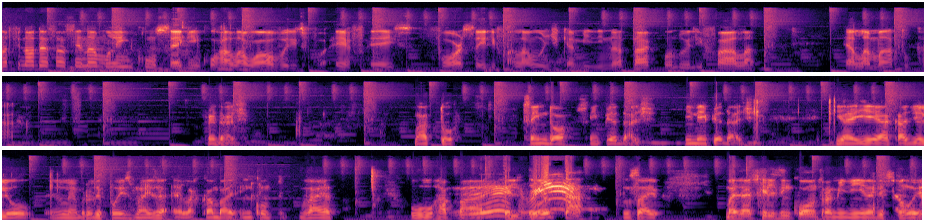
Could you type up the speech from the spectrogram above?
no final, dessa cena a mãe consegue encurralar o Álvares, é, é, força ele falar onde que a menina tá. Quando ele fala, ela mata o cara. Verdade. Matou. Sem dó, sem piedade. E nem piedade. E aí a Cadilhou, eu não lembro depois, mas ela acaba encontra, vai o rapaz. Ele, eita! Não saiu. Mas acho que eles encontram a menina depois.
